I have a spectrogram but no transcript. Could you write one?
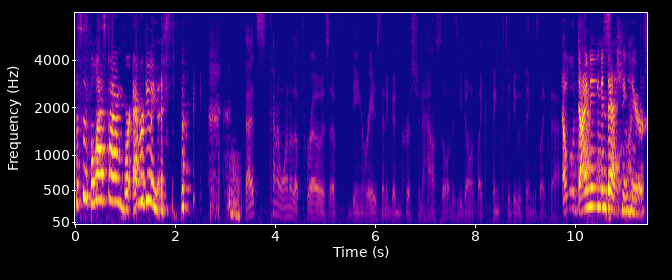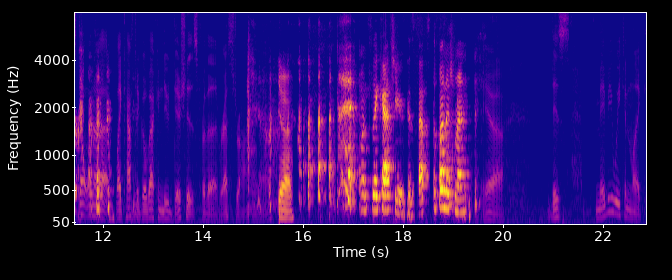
this is the last time we're ever doing this. that's kind of one of the pros of being raised in a good Christian household is you don't like think to do things like that. No dining and Also, dashing I here. just don't want to like have to go back and do dishes for the restaurant. You know? Yeah. Once they catch you, because that's the punishment. Yeah. This maybe we can like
